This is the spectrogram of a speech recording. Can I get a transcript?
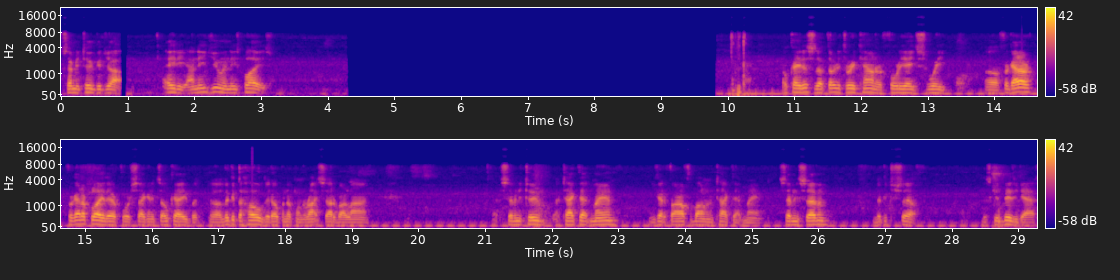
72, good job. 80, I need you in these plays. Okay, this is a 33 counter, 48 sweep. Uh, forgot our forgot our play there for a second. It's okay, but uh, look at the hole that opened up on the right side of our line. 72, attack that man. You got to fire off the ball and attack that man. 77, look at yourself. Let's get busy, guys.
